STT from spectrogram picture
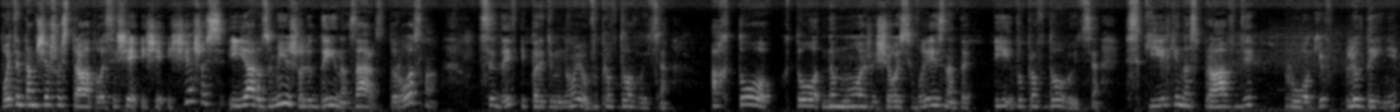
потім там ще щось трапилося, ще і ще і ще щось. І я розумію, що людина зараз доросла, сидить і переді мною виправдовується. А хто, хто не може щось визнати і виправдовується, скільки насправді років людині,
